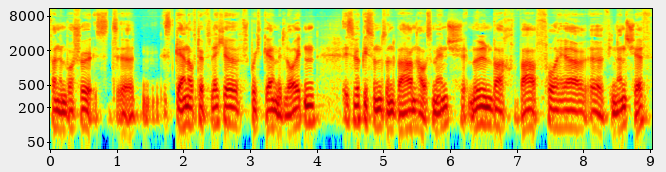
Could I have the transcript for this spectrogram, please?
Van den Bosche ist, äh, ist gern auf der Fläche, spricht gern mit Leuten, ist wirklich so ein, so ein Warenhausmensch. Müllenbach war vorher äh, Finanzchef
